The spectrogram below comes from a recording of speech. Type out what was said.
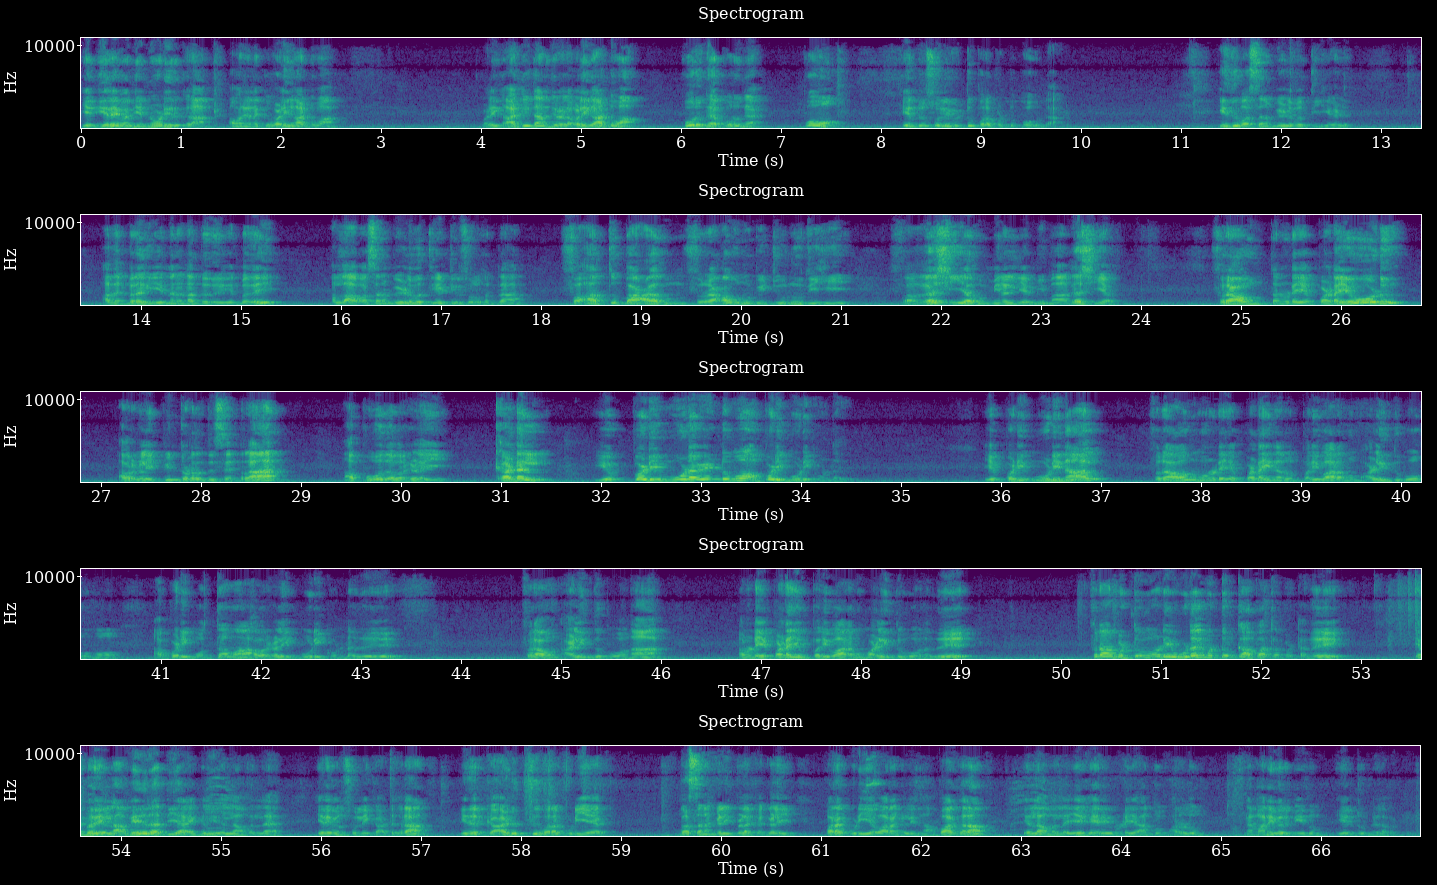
என் இறைவன் என்னோடு இருக்கிறான். அவன் எனக்கு வழிகாட்டுவான் வழிகாட்டிட்டான் சொல்லல. வழி பொறுங்க பொறுங்க. போவோம். என்று சொல்லிவிட்டு புறப்பட்டு போகிறார் இது வசனம் எழுபத்தி ஏழு. அதன் பிறகு என்ன நடந்தது என்பதை அல்லாஹ் வசனம் எழுபத்தி எட்டில் சொல்கின்றான். தன்னுடைய படையோடு அவர்களை பின்தொடர்ந்து சென்றான். அப்போது அவர்களை கடல் எப்படி மூட வேண்டுமோ அப்படி மூடிக்கொண்டது. எப்படி மூடினால் ஃபிரவுன் உன்னுடைய படையினரும் பரிவாரமும் அழிந்து போகுமோ அப்படி மொத்தமாக அவர்களை மூடிக்கொண்டது. அவன் அழிந்து போனான். அவனுடைய படையும் பரிவாரமும் அழிந்து போனது. ஃபிரௌன் மட்டும் அவனுடைய உடல் மட்டும் காப்பாற்றப்பட்டது. என்பதையெல்லாம் வேறு அத்தியாயங்களில் எல்லாம் இல்லை இறைவன் சொல்லி காட்டுகிறான். இதற்கு அடுத்து வரக்கூடிய வசனங்களின் விளக்கங்களை வரக்கூடிய வாரங்களில் நாம் பார்க்கலாம். எல்லாம் வல்ல ஏக இறைவனுடைய அன்பும் அருளும் நம் அனைவர் மீதும் என்றும் நிலவட்டும்.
